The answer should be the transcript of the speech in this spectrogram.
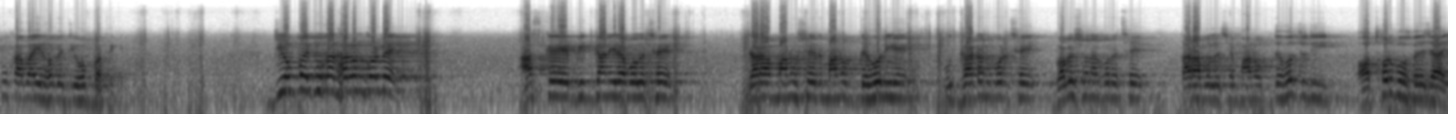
পোকা বাইর হবে জিহব্বা থেকে। জিহব্বাই পোকা ধারণ করবে। আজকে বিজ্ঞানীরা বলেছে, যারা মানুষের মানব দেহ নিয়ে উদ্ঘাটন করেছে, গবেষণা করেছে, তারা বলেছে, মানব দেহ যদি অথর্ব হয়ে যায়,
